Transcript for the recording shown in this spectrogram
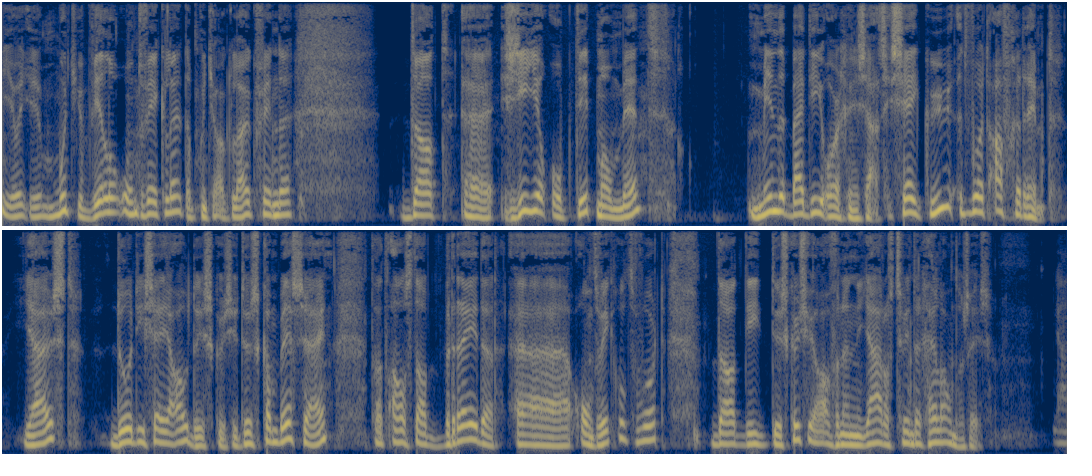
Je, je moet je willen ontwikkelen, dat moet je ook leuk vinden. Dat zie je op dit moment minder bij die organisatie. CQ, het wordt afgeremd. Juist door die CAO-discussie. Dus het kan best zijn dat als dat breder uh, ontwikkeld wordt, dat die discussie over een jaar of twintig heel anders is. Ja,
